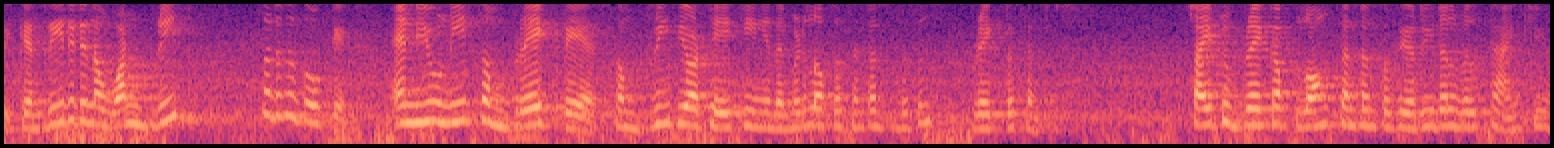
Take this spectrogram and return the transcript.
you can read it in a one breath so that is okay. And you need some break there some breath you are taking in the middle of the sentence in the sense break the sentence. Try to break up long sentences your reader will thank you.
